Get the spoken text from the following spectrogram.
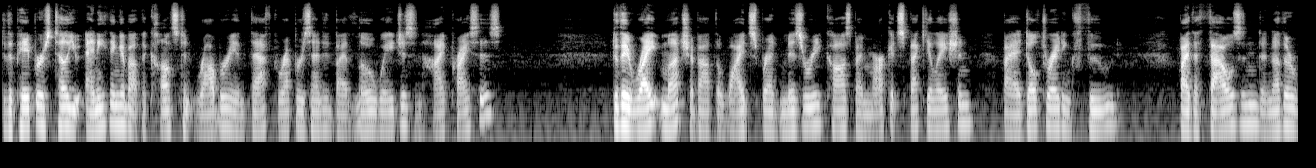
Do the papers tell you anything about the constant robbery and theft represented by low wages and high prices? Do they write much about the widespread misery caused by market speculation, by adulterating food, by the thousand and other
